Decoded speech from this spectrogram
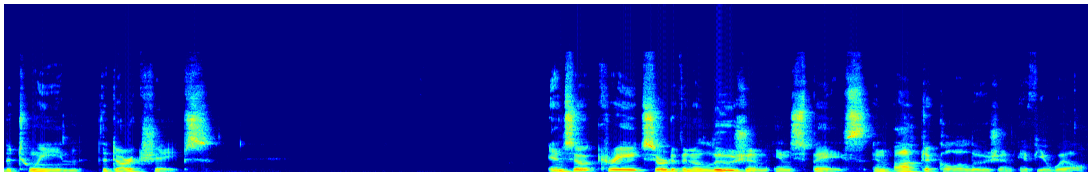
between the dark shapes. And so it creates sort of an illusion in space, an optical illusion, if you will.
